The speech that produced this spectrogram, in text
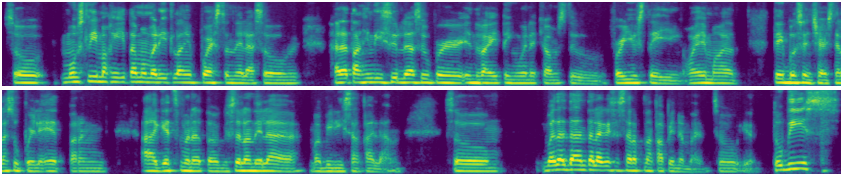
So, mostly makikita mo maliit lang yung pwesto nila. So, halatang hindi sila super inviting when it comes to for you staying. O yung mga tables and chairs nila super liit. Parang, ah, gets mo na to. Gusto lang nila, mabilisan ka lang. So, madadaan talaga sa sarap ng kape naman. So, yun. Tubis,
